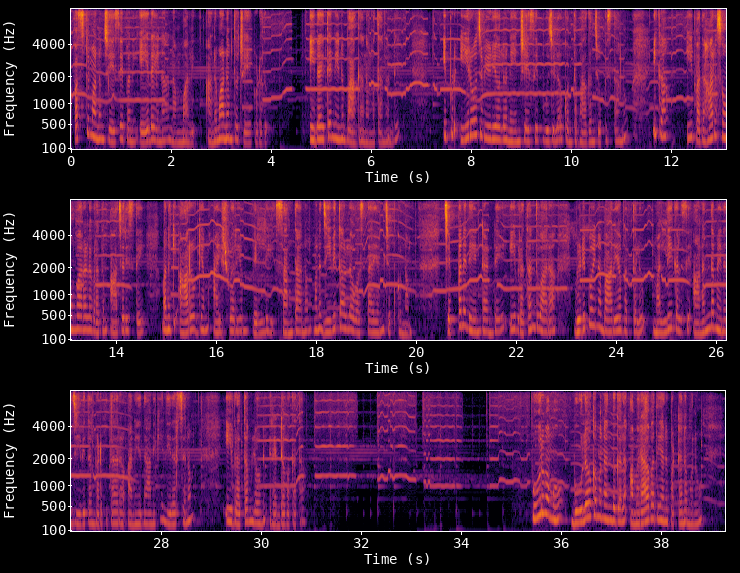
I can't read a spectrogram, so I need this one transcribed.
ఫస్ట్ మనం చేసే పని ఏదైనా నమ్మాలి. అనుమానంతో చేయకూడదు. ఇదైతే నేను బాగా నమ్ముతానండి. ఇప్పుడు ఈరోజు వీడియోలో నేను చేసే పూజలో కొంత భాగం చూపిస్తాను. ఇక ఈ పదహారు సోమవారాల వ్రతం ఆచరిస్తే మనకి ఆరోగ్యం ఐశ్వర్యం పెళ్ళి సంతానం మన జీవితాల్లో వస్తాయని చెప్పుకున్నాం. చెప్పనిది ఏంటంటే ఈ వ్రతం ద్వారా విడిపోయిన భార్యాభర్తలు మళ్ళీ కలిసి ఆనందమైన జీవితం గడుపుతారు అనే దానికి నిదర్శనం. ఈ వ్రతంలోని రెండవ కథ. పూర్వము భూలోకమునందు గల అమరావతి అను పట్టణమును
